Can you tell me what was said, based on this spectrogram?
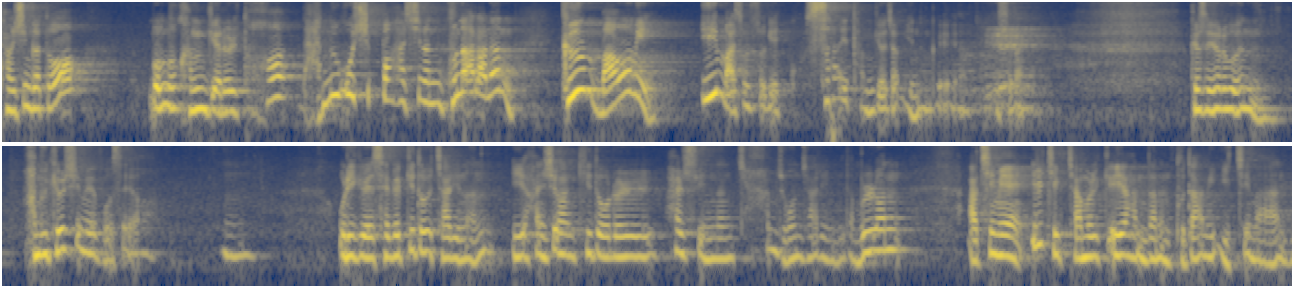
당신과 더 뭔가 관계를 더 나누고 싶어 하시는구나라는 그 마음이 이 말씀 속에 고스란히 담겨져 있는 거예요 고스란히. 그래서 여러분 한번 결심해 보세요. 음, 우리 교회 새벽 기도 자리는 이한 시간 기도를 할 수 있는 참 좋은 자리입니다. 물론 아침에 일찍 잠을 깨야 한다는 부담이 있지만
